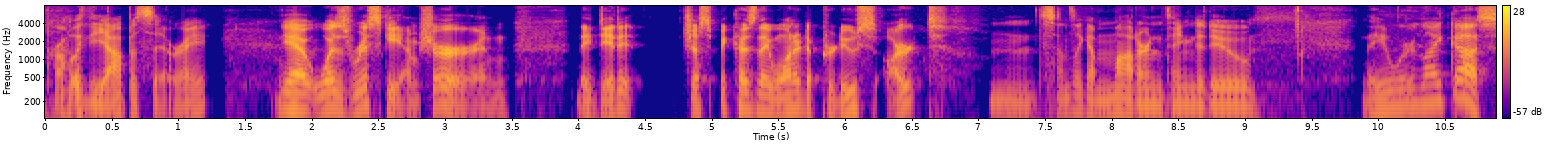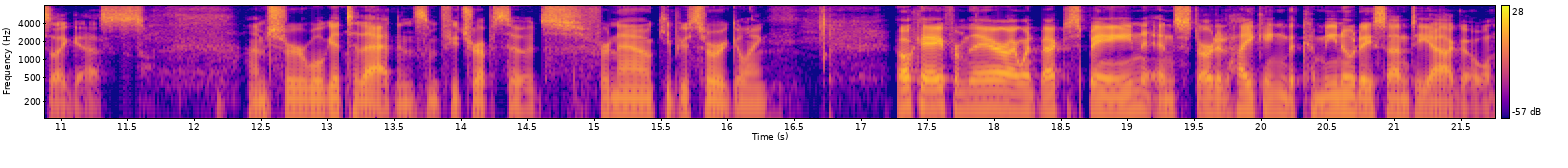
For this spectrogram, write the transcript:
probably the opposite right yeah it was risky i'm sure and they did it just because they wanted to produce art hmm, sounds like a modern thing to do they were like us i guess i'm sure we'll get to that in some future episodes for now keep your story going Okay, from there, I went back to Spain and started hiking the Camino de Santiago.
